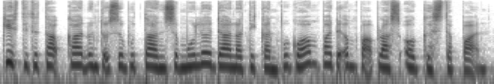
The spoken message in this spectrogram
Kes ditetapkan untuk sebutan semula dan latihan peguam pada 14 Ogos depan.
